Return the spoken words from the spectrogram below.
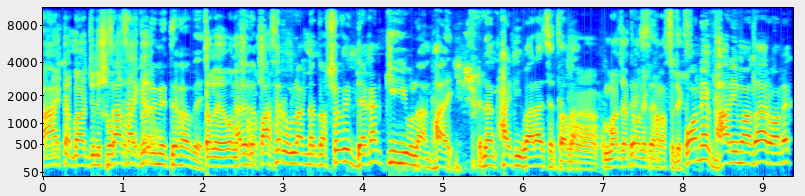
মানে একটা বার যদি সমস্যা করে নিতে হবে। তাহলে অনেক সমস্যা। পাশের উলানটা দর্শক দেখান কি উলান ভাই। এটা ফাইটি বার আছে তলা। হ্যাঁ, মাজাটা অনেক? ভার আছে দেখছি অনেক ভারী মাজার আর অনেক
